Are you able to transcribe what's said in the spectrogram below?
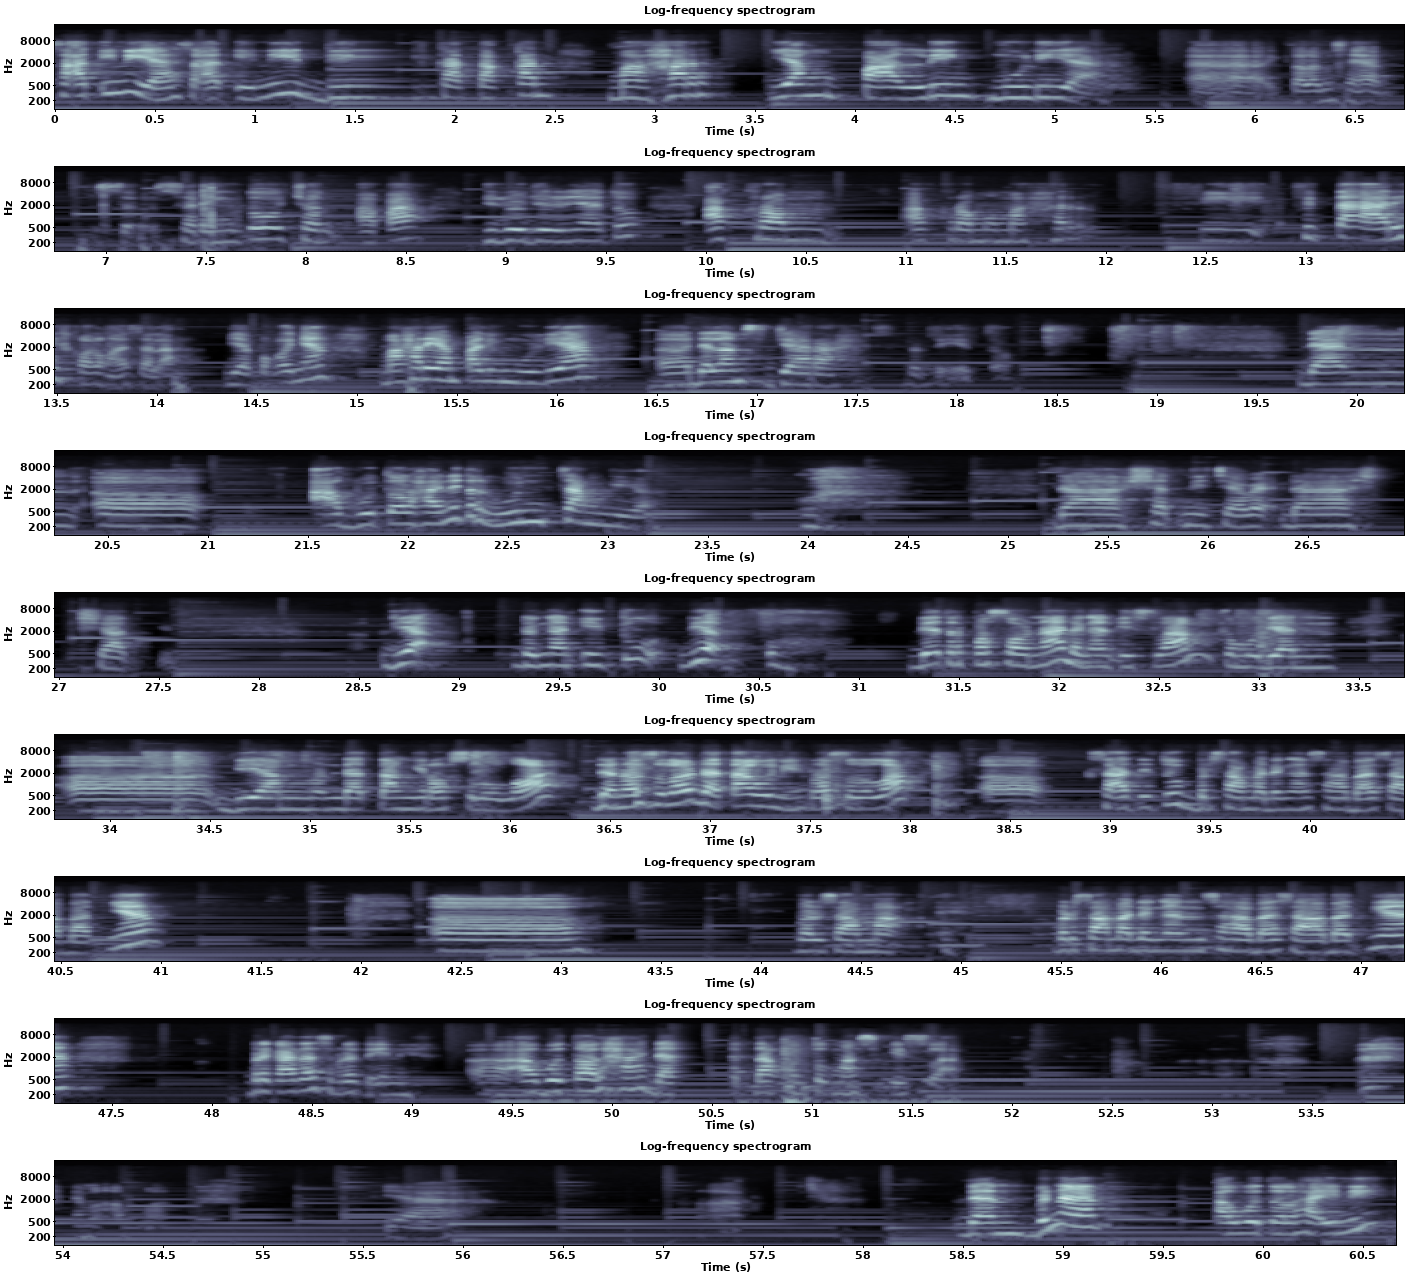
saat ini ya saat ini dikatakan mahar yang paling mulia. Uh, kalau misalnya sering tuh contoh apa judul-judulnya itu akrom akrom mahar fi kalau nggak salah. Ya pokoknya mahar yang paling mulia uh, dalam sejarah seperti itu. Dan uh, Abu Talha ini terguncang dia. Wah dahsyat nih cewek dahsyat gitu. dia dengan itu dia oh dia terpesona dengan Islam kemudian uh, dia mendatangi Rasulullah dan Rasulullah udah tahu nih Rasulullah uh, saat itu bersama dengan sahabat-sahabatnya uh, bersama eh, bersama dengan sahabat-sahabatnya berkata seperti ini uh, Abu Talha datang untuk masuk Islam. Emang apa dan benar Abu Talha ini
